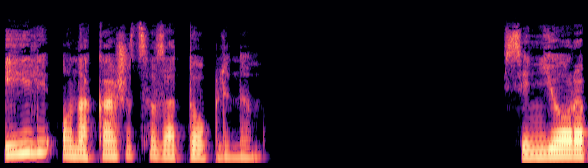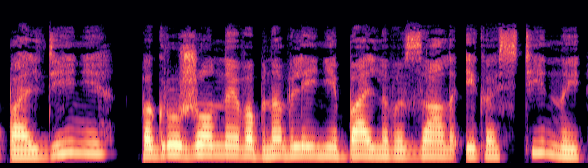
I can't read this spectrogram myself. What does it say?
или он окажется затопленным. Сеньора Пальдини, погруженная в обновление бального зала и гостиной,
